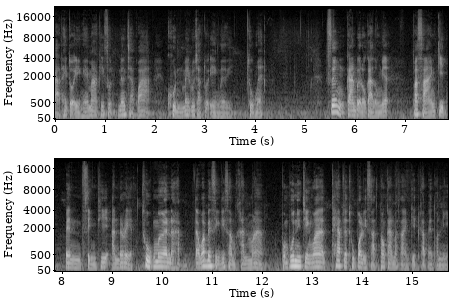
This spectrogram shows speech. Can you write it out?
กาสให้ตัวเองให้มากที่สุด เนื่องจากว่าคุณไม่รู้จักตัวเองเลย ถูกไหม ซึ่งการเปิดโอกาสตรงเนี้ยภาษาอังกฤษเป็นสิ่งที่ underrate ถูกเมินนะครับ แต่ว่าเป็นสิ่งที่สำคัญมาก ผมพูดจริงๆว่าแทบจะทุกบริษัทต้องการภาษาอังกฤษครับในตอนนี้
